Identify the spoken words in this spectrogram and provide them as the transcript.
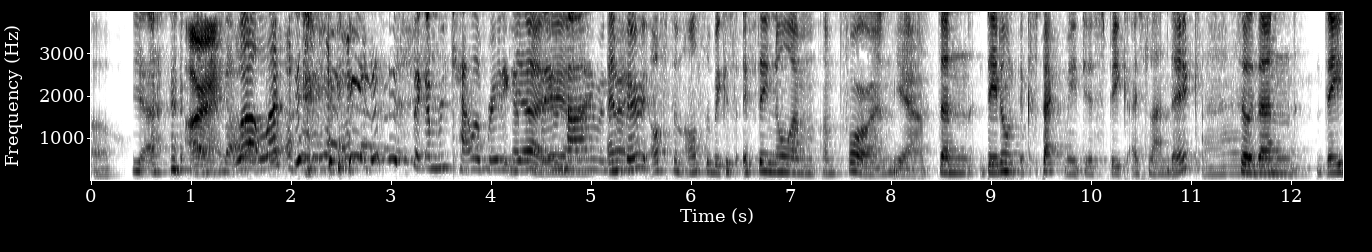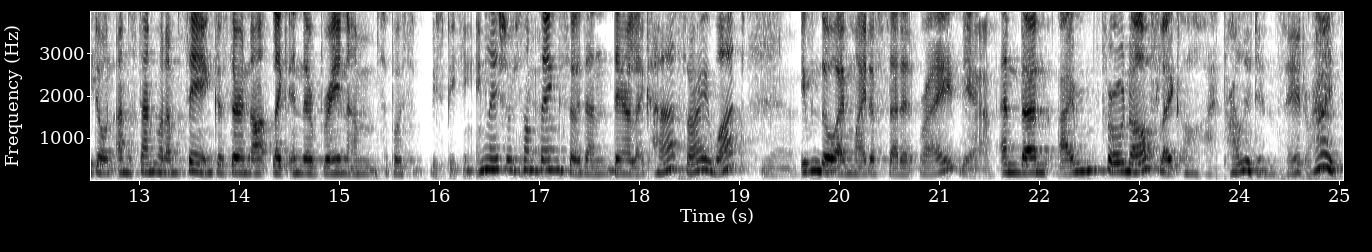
oh Yeah. all right well let's just like i'm recalibrating at the same time and, trying- very often also because if they know I'm I'm foreign, Yeah. then they don't expect me to speak Icelandic. Ah. So then they don't understand what I'm saying because they're not like in their brain I'm supposed to be speaking English or something. So then they're like, "Huh? Sorry, what?" Yeah. Even though I might have said it right. Yeah. And then I'm thrown off like, "Oh, I probably didn't say it right."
